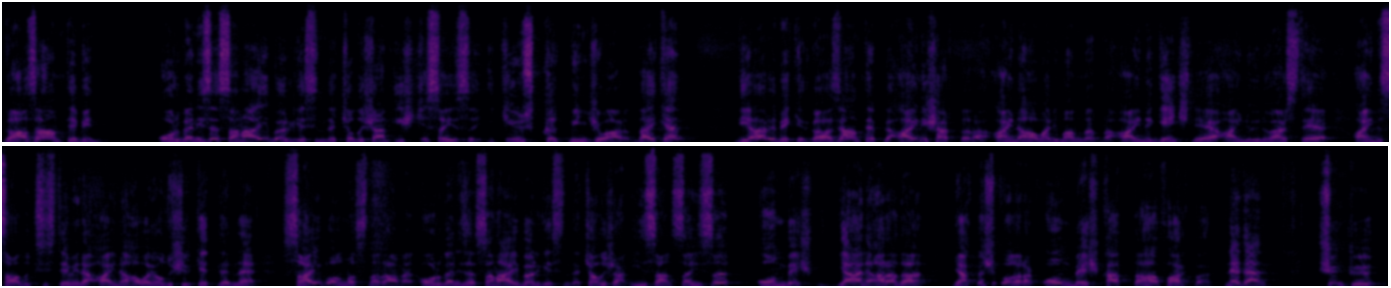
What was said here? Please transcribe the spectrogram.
Gaziantep'in organize sanayi bölgesinde çalışan işçi sayısı 240 bin civarındayken Diyarbakır, Gaziantep'le aynı şartlara, aynı havalimanlarına, aynı gençliğe, aynı üniversiteye, aynı sağlık sistemine, aynı havayolu şirketlerine sahip olmasına rağmen organize sanayi bölgesinde çalışan insan sayısı 15 bin. Yani arada yaklaşık olarak 15 kat daha fark var. Neden? Çünkü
